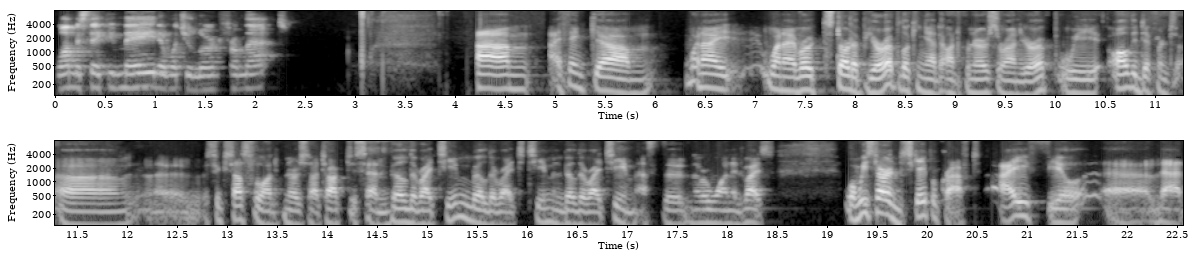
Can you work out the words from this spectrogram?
one mistake you made and what you learned from that? Um, I think um, when I when I wrote Startup Europe, looking at entrepreneurs around Europe, we all the different uh, uh, successful entrepreneurs I talked to said, build the right team, build the right team, and build the right team. That's the number one advice. When we started Scaplecraft, I feel uh, that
